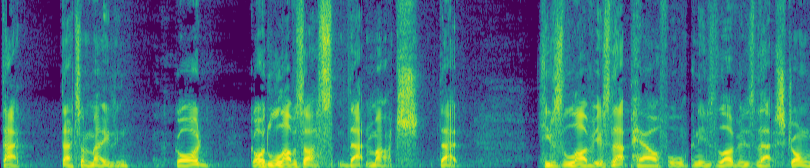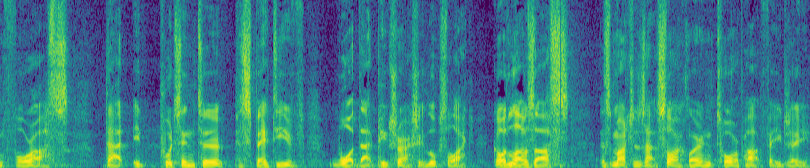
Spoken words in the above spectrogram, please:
that that's amazing. God, God loves us that much that His love is that powerful and His love is that strong for us that it puts into perspective what that picture actually looks like. God loves us as much as that cyclone tore apart Fiji.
